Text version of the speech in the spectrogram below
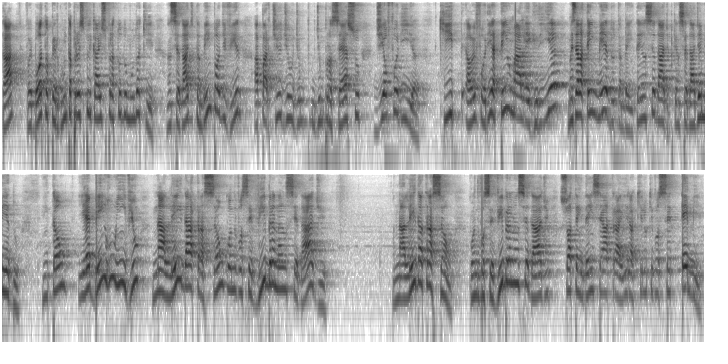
tá? Foi boa a tua pergunta para eu explicar isso para todo mundo aqui. Ansiedade também pode vir a partir de um, de um, de um processo de euforia que a euforia tem uma alegria, mas ela tem medo também, tem ansiedade, porque ansiedade é medo. Então, e é bem ruim, viu? Na lei da atração, quando você vibra na ansiedade, na lei da atração, quando você vibra na ansiedade, sua tendência é atrair aquilo que você teme,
